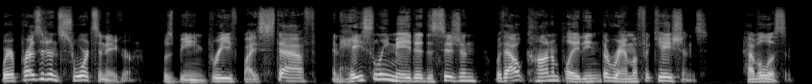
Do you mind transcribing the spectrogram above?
where President Schwarzenegger was being briefed by staff and hastily made a decision without contemplating the ramifications. Have a listen.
